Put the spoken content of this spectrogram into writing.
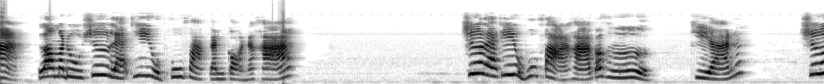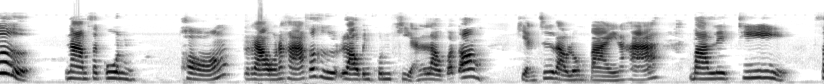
อะ เรามาดูชื่อและที่อยู่ผู้ฝากกันก่อนนะคะ ชื่อและที่อยู่ผู้ฝากนะคะก็คือ เขียน ชื่อนามสกุลของเรานะคะ ก็คือเราเป็นคนเขียนเราก็ต้องเขียนชื่อเราลงไปนะคะบ้านเลขที่ ซ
